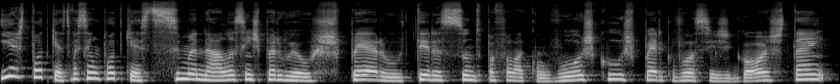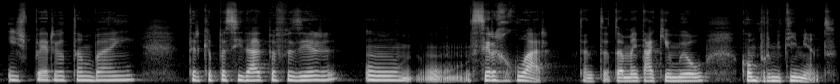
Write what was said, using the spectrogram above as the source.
E este podcast vai ser um podcast semanal, assim espero eu. Espero ter assunto para falar convosco, espero que vocês gostem e espero eu também ter capacidade para fazer um, um ser regular. Portanto, também está aqui o meu comprometimento.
